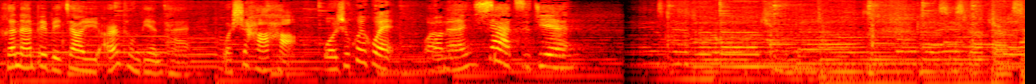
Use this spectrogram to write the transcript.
河南贝贝教育儿童电台。我是好好，我是慧慧，我们下次见。He's dancing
